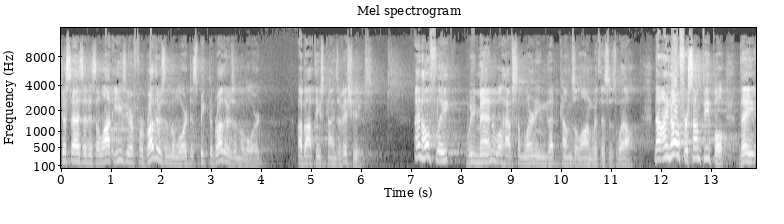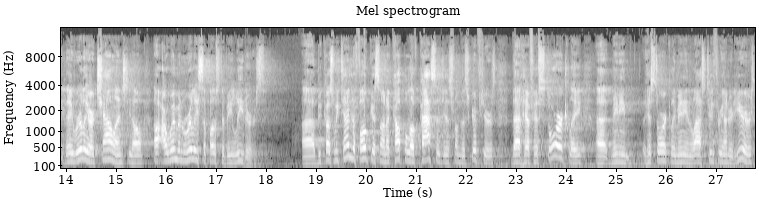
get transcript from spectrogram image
just as it is a lot easier for brothers in the Lord to speak to brothers in the Lord about these kinds of issues. And hopefully, we men will have some learning that comes along with this as well. Now, I know for some people, they, they really are challenged. You know, are women really supposed to be leaders? Uh, because we tend to focus on a couple of passages from the scriptures that have historically, uh, meaning historically meaning in the last two, three hundred years,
